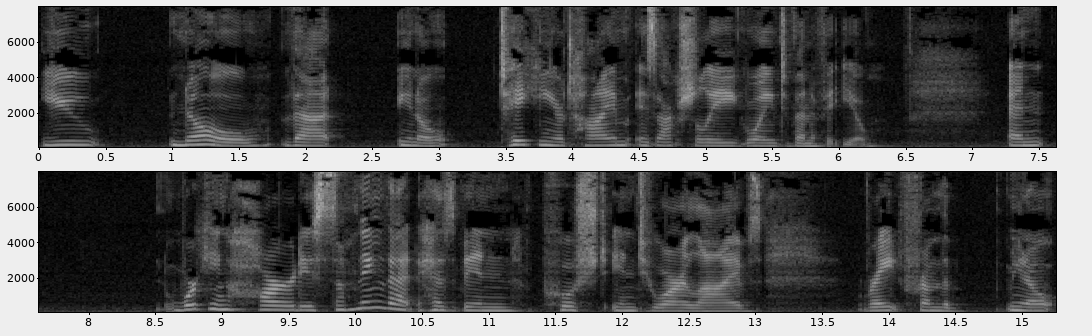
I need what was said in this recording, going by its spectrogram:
you know that you know taking your time is actually going to benefit you. And working hard is something that has been pushed into our lives right from the you know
